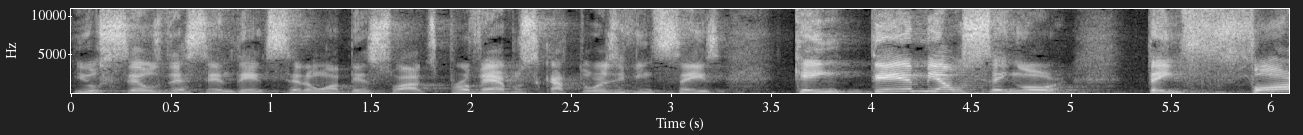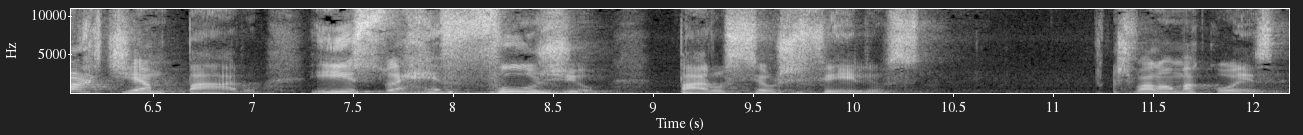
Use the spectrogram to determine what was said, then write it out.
e os seus descendentes serão abençoados. Provérbios 14, 26. Quem teme ao Senhor tem forte amparo, e isso é refúgio para os seus filhos. Deixa eu falar uma coisa.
